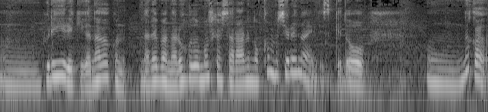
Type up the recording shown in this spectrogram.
うんフリー歴が長くなればなるほどもしかしたらあるのかもしれないんですけど、うん、なんか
